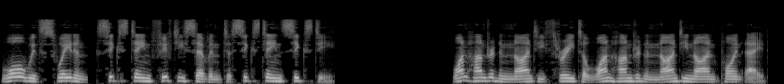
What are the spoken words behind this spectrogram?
War with Sweden 1657 to 1660 193 to 199.8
